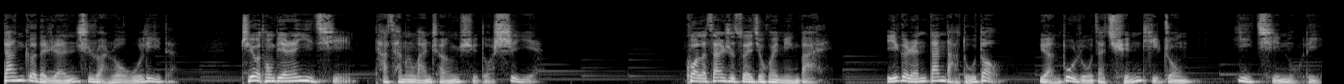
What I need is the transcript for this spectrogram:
单个的人是软弱无力的，只有同别人一起，他才能完成许多事业。”过了三十岁，就会明白，一个人单打独斗，远不如在群体中一起努力。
